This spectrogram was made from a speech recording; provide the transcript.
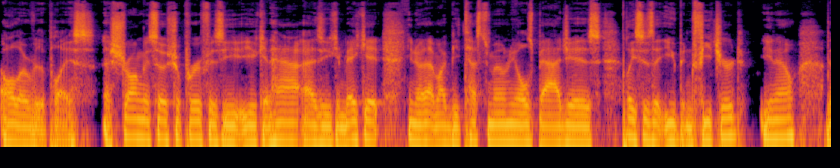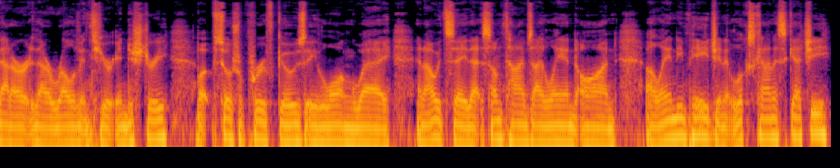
all over the place. As strong as social proof as you, you can have, as you can make it. You know, that might be testimonials, badges, places that you've been featured, you know, that are, that are relevant to your industry. But social proof goes a long way. And I would say that sometimes I land on a landing page and it looks kind of sketchy,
